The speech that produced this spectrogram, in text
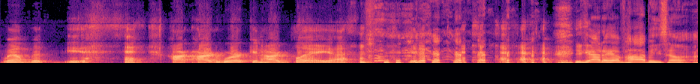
Well, but, yeah, hard, hard work and hard play. Uh, you know? you got to have hobbies, huh?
